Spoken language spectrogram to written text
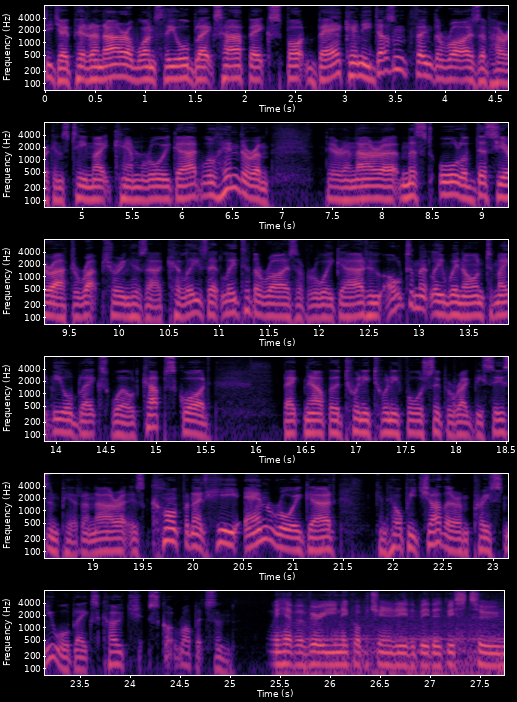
TJ Perenara wants the All Blacks halfback spot back, and he doesn't think the rise of Hurricanes teammate Cam Roigard will hinder him. Perenara missed all of this year after rupturing his Achilles. That led to the rise of Roigard, who ultimately went on to make the All Blacks World Cup squad. Back now for the 2024 Super Rugby season, Perenara is confident he and Roigard can help each other impress new All Blacks coach Scott Robertson. We have a very unique opportunity to be the best two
